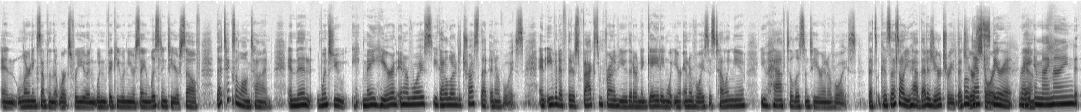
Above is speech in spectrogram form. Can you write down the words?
and learning something that works for you. And when vicky when you were saying listening to yourself that takes a long time. And then once you may hear an inner voice you got to learn to trust that inner voice. And even if there's facts in front of you that are negating what your inner voice is telling you you have to listen to your inner voice. That's because that's all you have. That is your truth. That's Well, your that's story. spirit, right? Yeah. In my mind,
